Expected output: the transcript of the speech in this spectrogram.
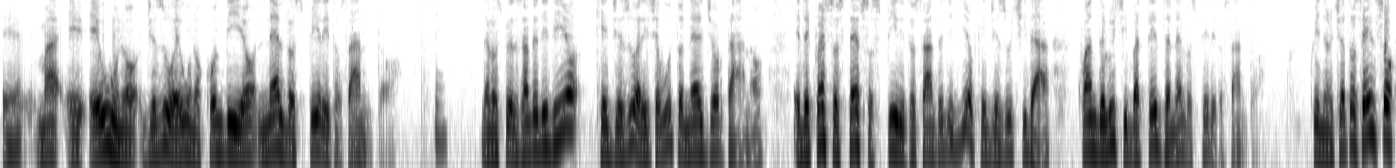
Eh, ma è, è, uno, Gesù è uno con Dio nello Spirito Santo. Sì nello Spirito Santo di Dio che Gesù ha ricevuto nel Giordano ed è questo stesso Spirito Santo di Dio che Gesù ci dà quando Lui ci battezza nello Spirito Santo. Quindi in un certo senso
